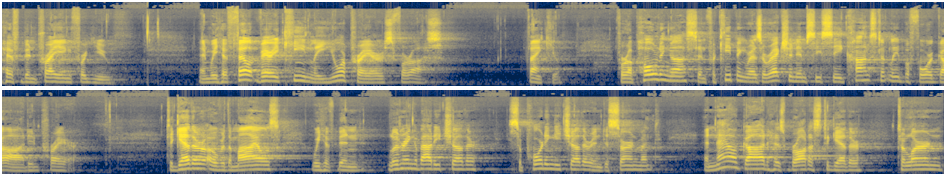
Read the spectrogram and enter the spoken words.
have been praying for you, and we have felt very keenly your prayers for us. Thank you for upholding us and for keeping Resurrection MCC constantly before God in prayer. Together over the miles, we have been learning about each other, supporting each other in discernment and now God has brought us together to learn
